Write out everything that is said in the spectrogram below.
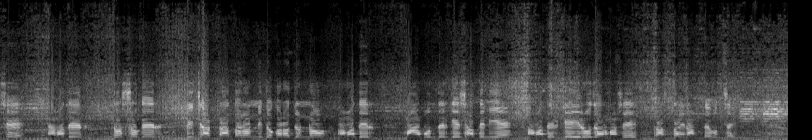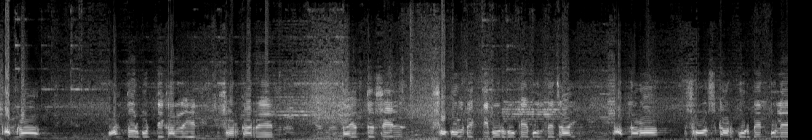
এসে আমাদের দর্শকের বিচারটা ত্বরান্বিত করার জন্য আমাদের মা বোনদেরকে সাথে নিয়ে আমাদেরকে এই রোজার মাসে রাস্তায় নামতে হচ্ছে। আমরা অন্তর্বর্তীকালীন সরকারের দায়িত্বশীল সকল ব্যক্তিবর্গকে বলতে চাই, আপনারা সংস্কার করবেন বলে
